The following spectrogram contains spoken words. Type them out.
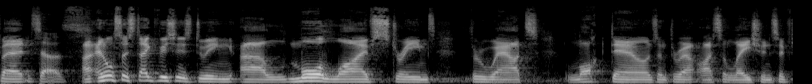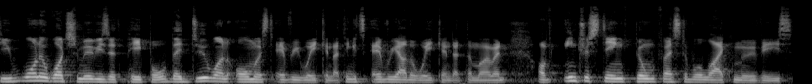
but it does. uh, and also, Stag Vision is doing uh, more live streams throughout lockdowns and throughout isolation. So if you want to watch movies with people, they do one almost every weekend. I think it's every other weekend at the moment of interesting film festival like movies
